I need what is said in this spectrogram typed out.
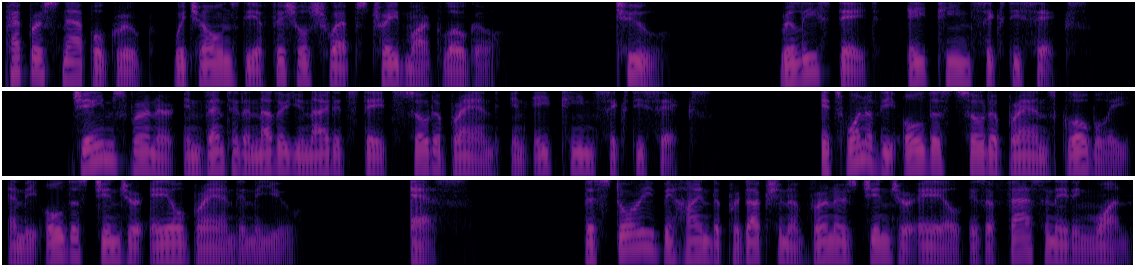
Pepper Snapple Group, which owns the official Schweppes trademark logo. 2. Release date 1866. James Vernor invented another United States soda brand in 1866. It's one of the oldest soda brands globally and the oldest ginger ale brand in the U.S. The story behind the production of Vernor's ginger ale is a fascinating one,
